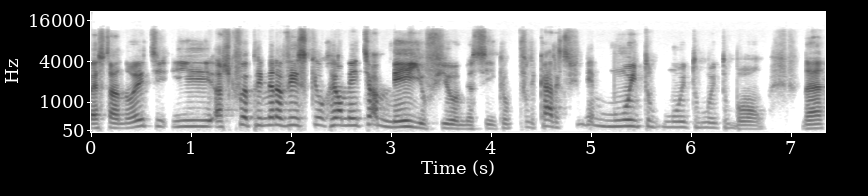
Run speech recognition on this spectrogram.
esta noite e acho que foi a primeira vez que eu realmente amei o filme, assim, que eu falei, cara, esse filme é muito, muito, muito bom, né?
